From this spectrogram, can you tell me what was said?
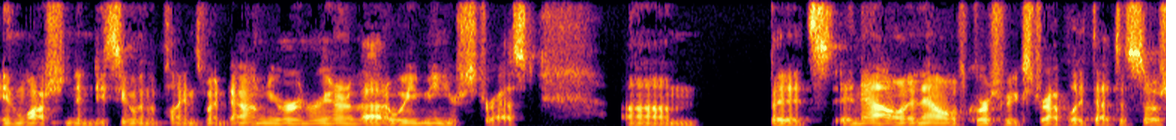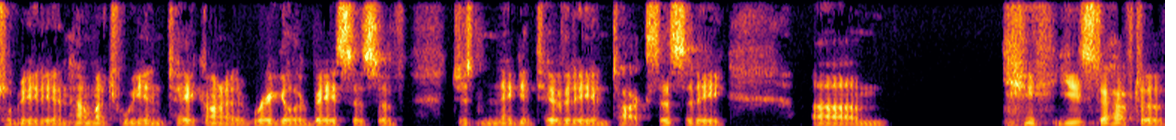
in Washington D.C. when the planes went down. You were in Reno, Nevada. What do you mean you're stressed? Um, but it's and now and now of course we extrapolate that to social media and how much we intake on a regular basis of just negativity and toxicity um, you used to have to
